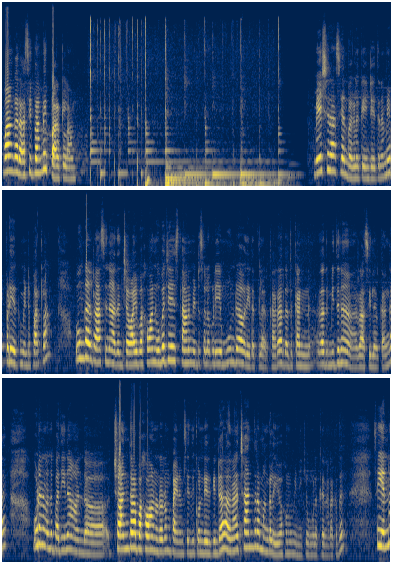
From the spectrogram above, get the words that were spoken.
வாங்க ராசி பலன்களை பார்க்கலாம். மேஷராசி அன்பர்களுக்கு இன்றைய தினம் எப்படி இருக்கும் என்று பார்க்கலாம். உங்கள் ராசிநாதன் செவ்வாய் பகவான் உபஜயஸ்தானம் என்று சொல்லக்கூடிய மூன்றாவது இடத்துல இருக்கார். அதாவது கண் அதாவது மிதுன ராசியில் இருக்காங்க. உடன் வந்து பார்த்தீங்கன்னா அந்த சந்திர பகவானுடனும் பயணம் செய்து கொண்டு இருக்கின்றார் அதனால் சந்திரமங்கல யோகமும் இன்னைக்கு உங்களுக்கு நடக்குது. ஸோ என்ன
